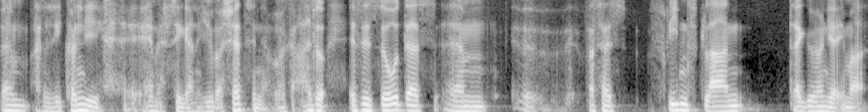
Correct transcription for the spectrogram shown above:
Ähm, also Sie können die MSC gar nicht überschätzen, Herr Röker. Also es ist so, dass, ähm, äh, was heißt Friedensplan, da gehören ja immer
